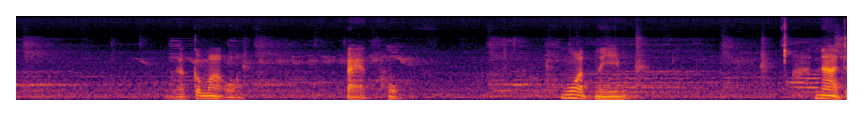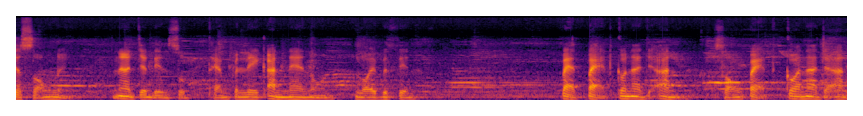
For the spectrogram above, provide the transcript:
26 แล้วก็มาออก 86งวดนี้ น่าจะ21น่าจะเด่นสุดแถมเป็นเลขอันแน่นอน100% 88ก็น่าจะอัน28ก็น่าจะอัน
